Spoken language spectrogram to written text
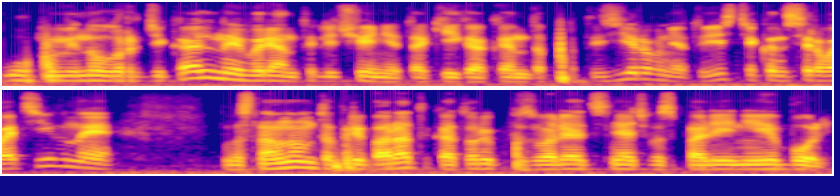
упомянул радикальные варианты лечения, такие как эндопротезирование, то есть и консервативные, в основном это препараты, которые позволяют снять воспаление и боль.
